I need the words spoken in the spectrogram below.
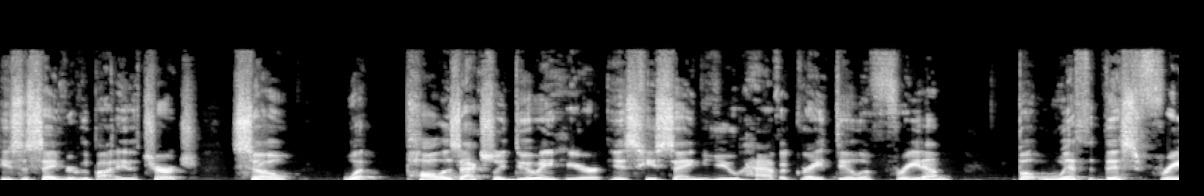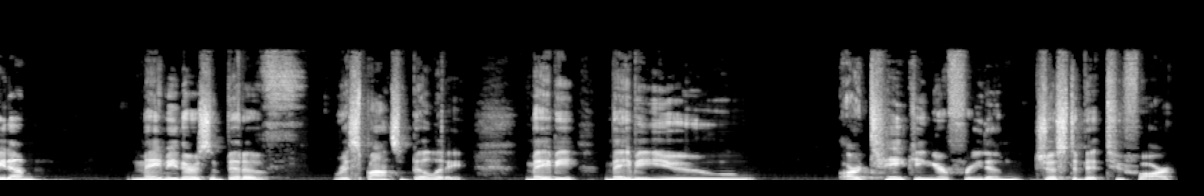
he's the savior of the body of the church. So, what Paul is actually doing here is he's saying, you have a great deal of freedom, but with this freedom, maybe there's a bit of responsibility. Maybe, maybe you are taking your freedom just a bit too far.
